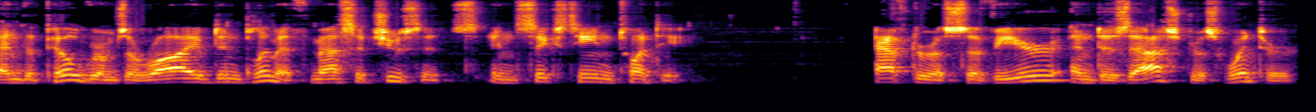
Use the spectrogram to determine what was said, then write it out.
and the Pilgrims arrived in Plymouth, Massachusetts, in 1620. After a severe and disastrous winter,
